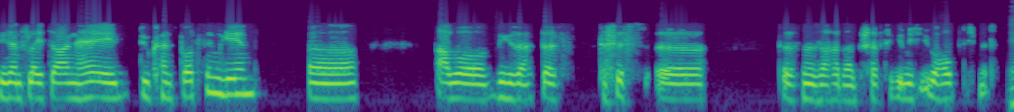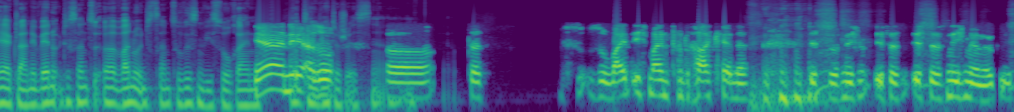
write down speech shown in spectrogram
die dann vielleicht sagen, hey, du kannst trotzdem gehen. Äh, aber wie gesagt, das, das ist äh, das ist eine Sache, da beschäftige ich mich überhaupt nicht mit. Ja, klar, nee, nur interessant, äh, war nur interessant zu wissen, wie es so rein ja, nee, also, ist. Ja. Äh, das, soweit ich meinen Vertrag kenne, ist das nicht, ist das, ist das nicht mehr möglich.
